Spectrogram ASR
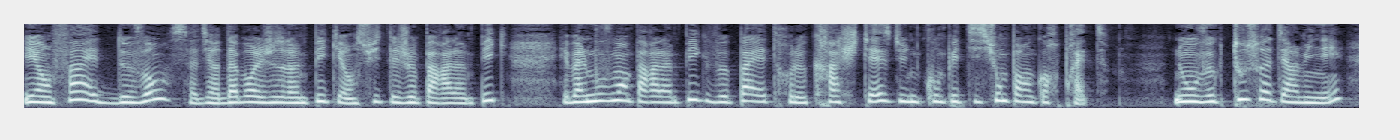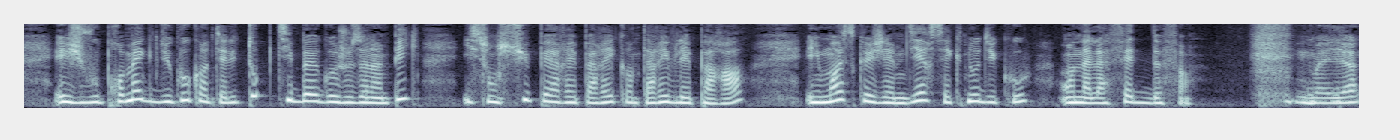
Et enfin, être devant, c'est-à-dire d'abord les Jeux olympiques et ensuite les Jeux paralympiques, et eh ben, le mouvement paralympique veut pas être le crash test d'une compétition pas encore prête. Nous, on veut que tout soit terminé. Et je vous promets que du coup, quand il y a des tout petits bugs aux Jeux Olympiques, ils sont super réparés quand arrivent les paras. Et moi, ce que j'aime dire, c'est que nous, du coup, on a la fête de fin. Maya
